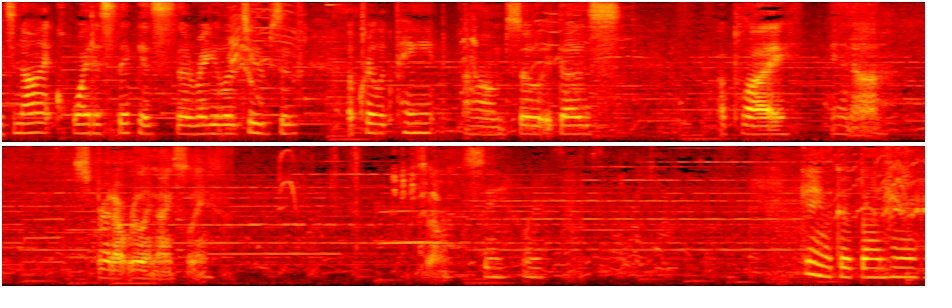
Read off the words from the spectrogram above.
It's not quite as thick as the regular tubes of acrylic paint, um, so it does apply and uh, spread out really nicely. So, see, we're getting the coat done here.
